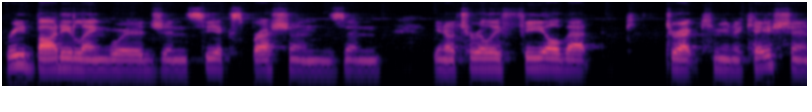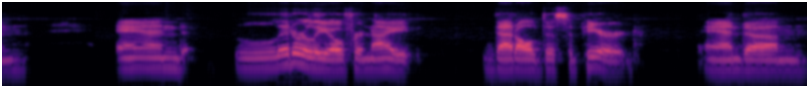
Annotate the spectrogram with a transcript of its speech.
read body language and see expressions and you know to really feel that direct communication and literally overnight that all disappeared and um,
